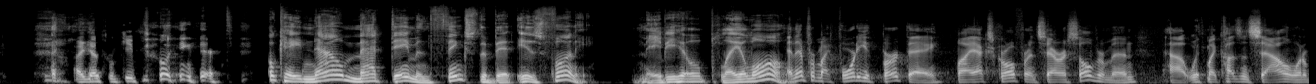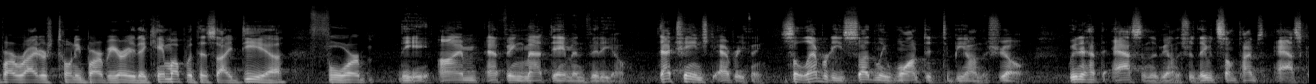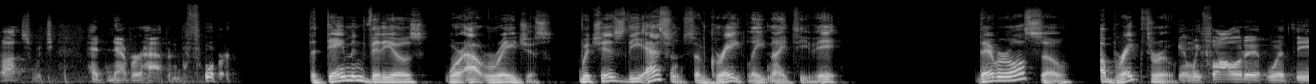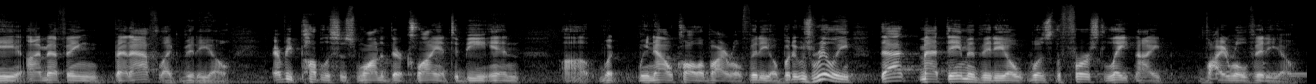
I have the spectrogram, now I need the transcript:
I guess we'll keep doing it. Okay, now Matt Damon thinks the bit is funny. Maybe he'll play along. And then for my 40th birthday, my ex girlfriend, Sarah Silverman, uh, with my cousin Sal and one of our writers, Tony Barbieri, they came up with this idea for the I'm effing Matt Damon video. That changed everything. Celebrities suddenly wanted to be on the show. We didn't have to ask them to be on the show. They would sometimes ask us, which had never happened before. The Damon videos were outrageous, which is the essence of great late night TV. They were also a breakthrough. And we followed it with the I'm effing Ben Affleck video. Every publicist wanted their client to be in uh, what we now call a viral video. But it was really that Matt Damon video was the first late night viral video.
